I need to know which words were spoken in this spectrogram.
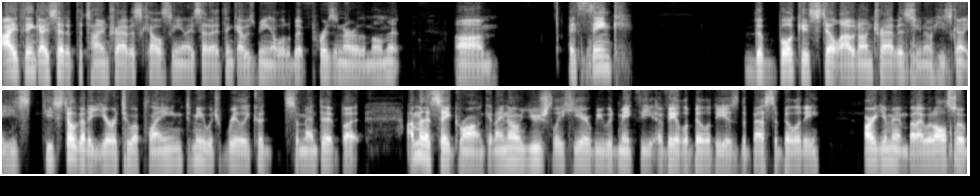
I think I said at the time Travis Kelce, and I said I think I was being a little bit prisoner of the moment. Um, I think the book is still out on Travis. You know, he's gonna he's he's still got a year or two of playing to me, which really could cement it. But I'm gonna say Gronk, and I know usually here we would make the availability is the best ability argument, but I would also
